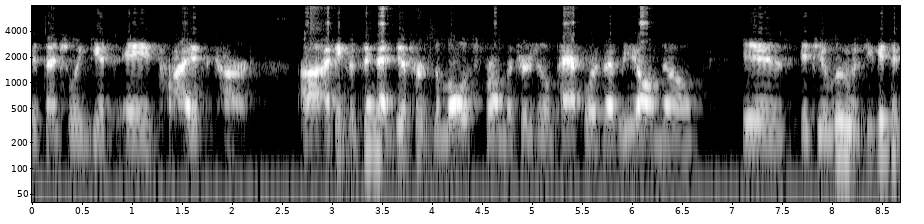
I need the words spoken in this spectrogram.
essentially gets a prize card. Uh, I think the thing that differs the most from the traditional pack wars that we all know is if you lose, you get to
